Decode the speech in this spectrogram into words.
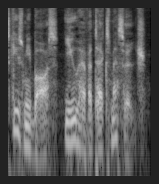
Excuse me, boss. You have a text message.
